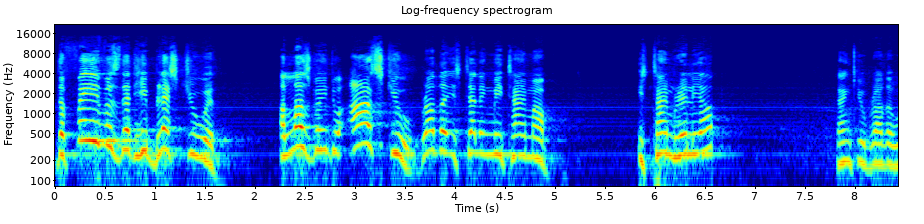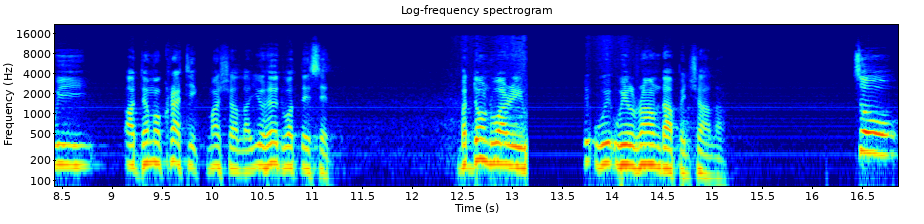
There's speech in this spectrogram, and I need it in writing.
the favors that He blessed you with. Allah is going to ask you. Brother is telling me time up. Is time really up? Thank you, brother. We are democratic, mashallah. You heard what they said. But don't worry, we'll round up, inshallah. So,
